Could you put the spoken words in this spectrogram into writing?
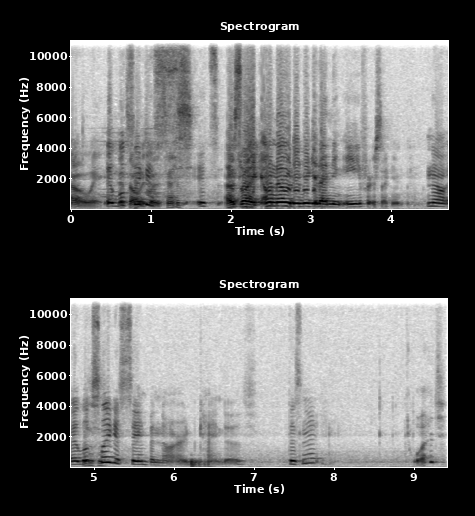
Oh wait, it looks always like a, what it it's I was like, oh no, did we get ending E for a second? no, it looks like a Saint Bernard kind of, doesn't it? What?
